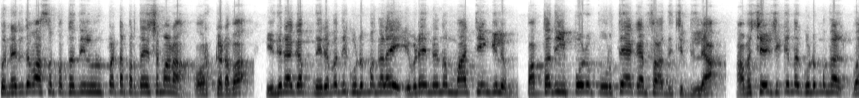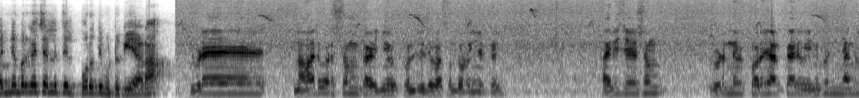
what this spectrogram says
പുനരധിവാസ പദ്ധതിയിൽ ഉൾപ്പെട്ട പ്രദേശമാണ് ഓർക്കടവ. ഇതിനകം നിരവധി കുടുംബങ്ങളെ ഇവിടെ നിന്നും മാറ്റിയെങ്കിലും പദ്ധതി ഇപ്പോഴും പൂർത്തിയാക്കാൻ സാധിച്ചിട്ടില്ല. അവശേഷിക്കുന്ന കുടുംബങ്ങൾ വന്യമൃഗശല്യത്തിൽ പൊറുതിമുട്ടുകയാണ്. ഇവിടെ നാല് വർഷം കഴിഞ്ഞു പുനരധിവാസം തുടങ്ങിയിട്ട്. അതിനുശേഷം ഇവിടുന്ന് കുറേ ആൾക്കാർ ഇനിയിപ്പം ഞങ്ങൾ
